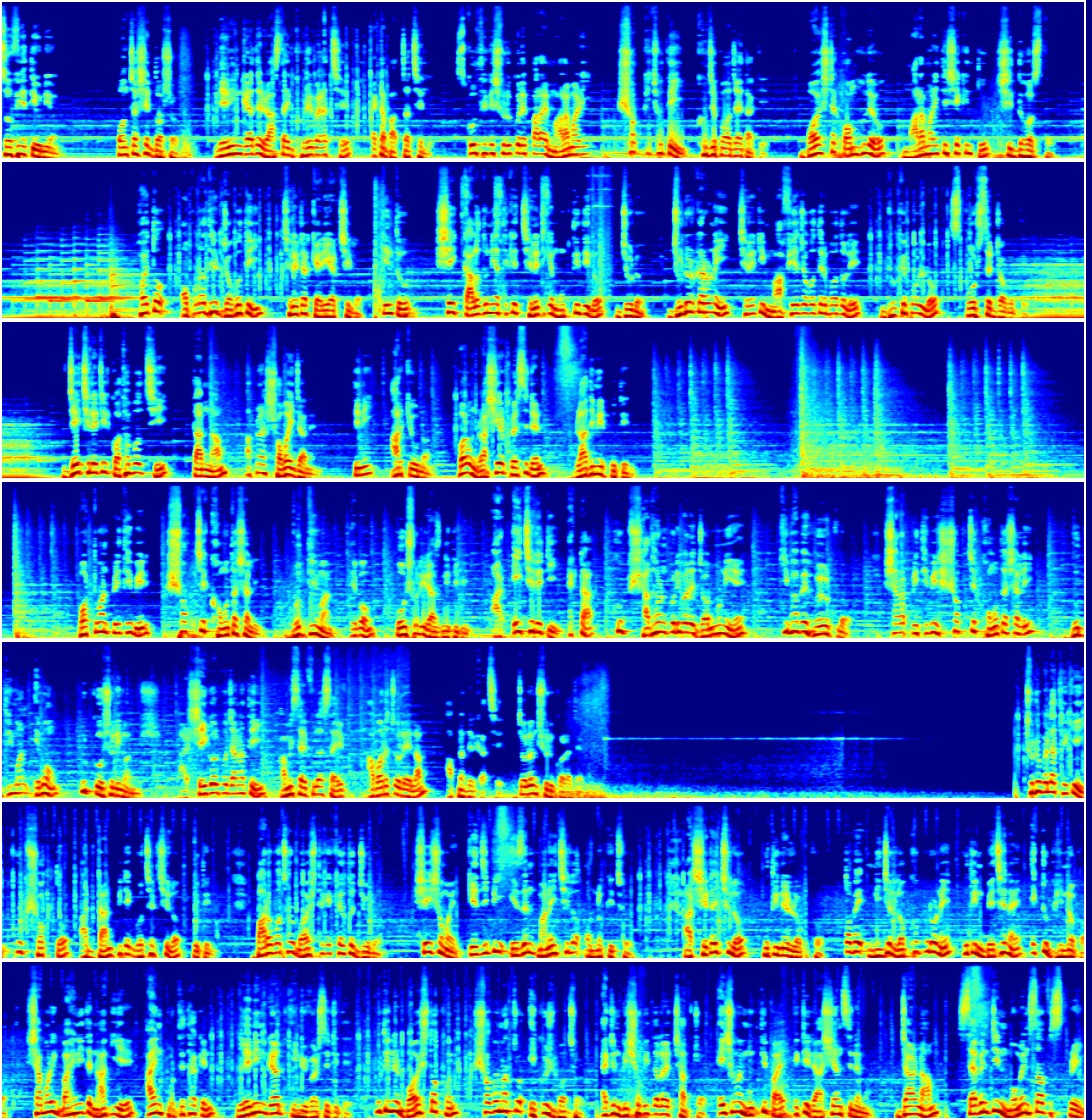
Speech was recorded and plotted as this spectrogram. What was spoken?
Soviet union. পঞ্চাশের দশক, লেনিনগ্রাদের রাস্তায় ঘুরে বেড়াচ্ছে একটা বাচ্চা ছেলে। স্কুল থেকে শুরু করে পাড়ায় মারামারি সব কিছুতেই খুঁজে পাওয়া যায় তাকে। বয়সটা কম হলেও মারামারিতে সে কিন্তু সিদ্ধহস্ত। হয়তো অপরাধের জগতেই ছেলেটার ক্যারিয়ার ছিল, কিন্তু সেই কালো দুনিয়া থেকে ছেলেটিকে মুক্তি দিল জুডো। জুডোর কারণেই ছেলেটি মাফিয়া জগতের বদলে ঢুকে পড়ল স্পোর্টসের জগতে। যেই ছেলেটির কথা বলছি তার নাম আপনারা সবাই জানেন। তিনি আর কেউ নন, বরং রাশিয়ার প্রেসিডেন্ট ভ্লাদিমির পুতিন। বর্তমান পৃথিবীর সবচেয়ে ক্ষমতাশালী, বুদ্ধিমান এবং কৌশলী রাজনীতিবিদ। আর এই ছেলেটি একটা খুব সাধারণ পরিবারে জন্ম নিয়ে কীভাবে হয়ে উঠল, সারা পৃথিবীর সবচেয়ে ক্ষমতাশালী, বুদ্ধিমান এবং কূটকৌশলী মানুষ। আর সেই গল্প জানাতেই আমি সাইফুল্লাহ সাইফ আবারও চলে এলাম আপনাদের কাছে। চলুন শুরু করা যাক। ছোটবেলা থেকেই খুব শক্ত আর ডান পিঠে গোছের ছিল পুতিন। বারো বছর বয়স থেকে খেলতো জুডো। সেই সময় কেজিপি এজেন্ট মানেই ছিল অন্য কিছু। আর সেটাই ছিল পুতিনের লক্ষ্য। তবে নিজের লক্ষ্য পূরণে পুতিন বেছে নেয় একটু ভিন্ন পথ। সামরিক বাহিনীতে না গিয়ে আইন পড়তে থাকেন লেনিনগ্রাদ ইউনিভার্সিটিতে। পুতিনের বয়স তখন সবেমাত্র একুশ বছর, একজন বিশ্ববিদ্যালয়ের ছাত্র। এই সময় মুক্তি পায় একটি রাশিয়ান সিনেমা, যার নাম সেভেন্টিন মোমেন্টস অফ স্প্রিং।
